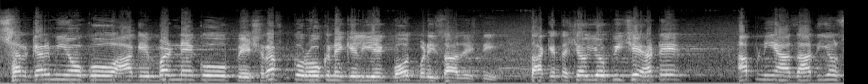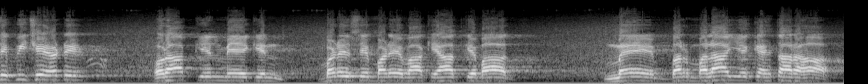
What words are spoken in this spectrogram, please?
سرگرمیوں کو آگے بڑھنے کو، پیش رفت کو روکنے کے لیے ایک بہت بڑی سازش تھی، تاکہ تشیع پیچھے ہٹے، اپنی آزادیوں سے پیچھے ہٹے۔ اور آپ کے علم میں ایک ان بڑے سے بڑے واقعات کے بعد میں برملا یہ کہتا رہا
